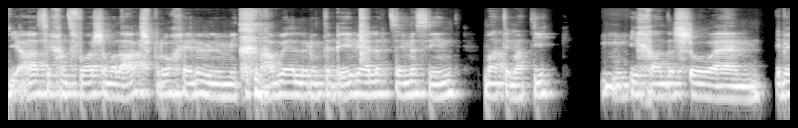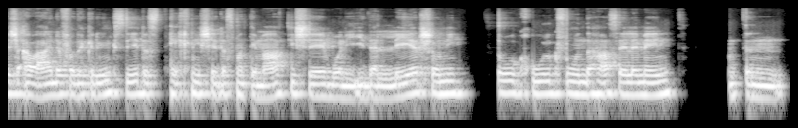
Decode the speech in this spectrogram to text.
Ja, also ich habe es vorher schon mal angesprochen, eben, weil wir mit den VWLer und den BWLer zusammen sind, Mathematik. Mhm. Ich kann das schon, ähm, eben ist auch einer der Gründe gewesen, das Technische, das Mathematische, wo ich in der Lehre schon nicht so cool gefunden habe, das Element. Und dann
